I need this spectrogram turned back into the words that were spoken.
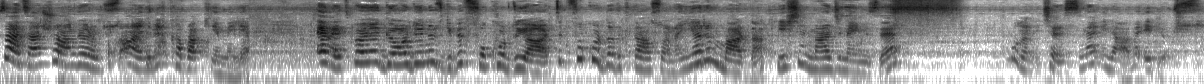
Zaten şu an görüntüsü aynı bir kabak yemeği. Evet böyle gördüğünüz gibi fokurduyor artık. Fokurdadıktan sonra yarım bardak yeşil mercimeğimizi bunun içerisine ilave ediyoruz.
